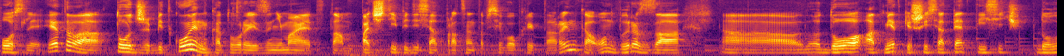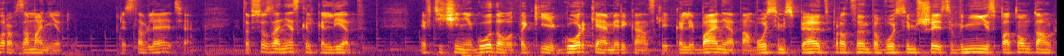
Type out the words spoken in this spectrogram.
после этого тот же биткоин, который занимает там почти 50% всего крипторынка, он вырос за, до отметки 65 тысяч долларов за монету. Представляете? Это все за несколько лет. И в течение года вот такие горки американские, колебания там 85%, 86% вниз, потом там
